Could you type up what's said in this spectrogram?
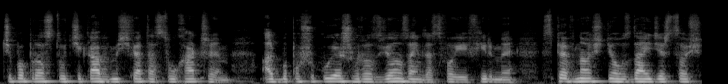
czy po prostu ciekawym świata słuchaczem, albo poszukujesz rozwiązań dla swojej firmy, z pewnością znajdziesz coś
